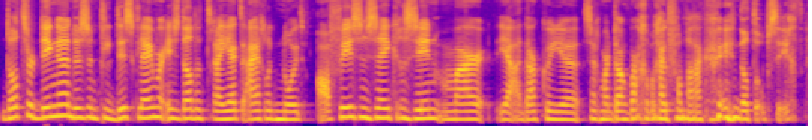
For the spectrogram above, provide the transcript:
dat soort dingen. Dus een disclaimer is dat het traject eigenlijk nooit af is in zekere zin. Maar ja, daar kun je zeg maar dankbaar gebruik van maken in dat opzicht.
